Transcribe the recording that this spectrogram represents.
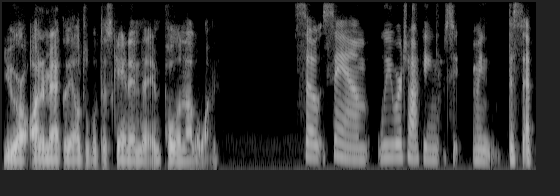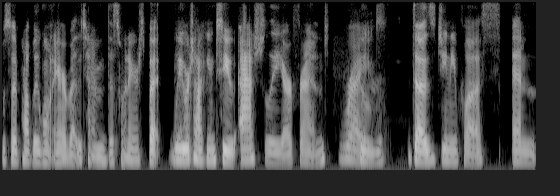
you are automatically eligible to scan in and pull another one. So, Sam, we were talking. To, I mean, this episode probably won't air by the time this one airs, but we Yeah. were talking to Ashley, our friend, right? who does Genie Plus, and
